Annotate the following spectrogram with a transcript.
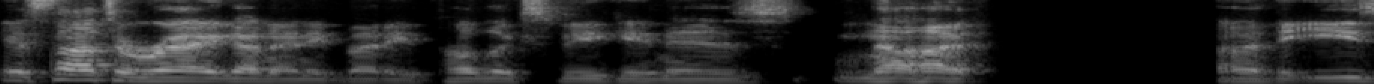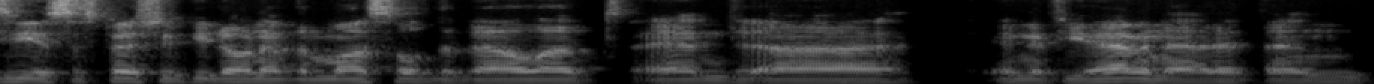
it's not to rag on anybody. Public speaking is not uh, the easiest especially if you don't have the muscle developed and uh and if you haven't had it then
